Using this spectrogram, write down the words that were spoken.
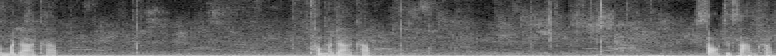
รรมดาครับ ธรรมดาครับสองที่สามครับ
